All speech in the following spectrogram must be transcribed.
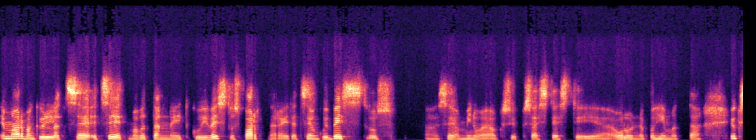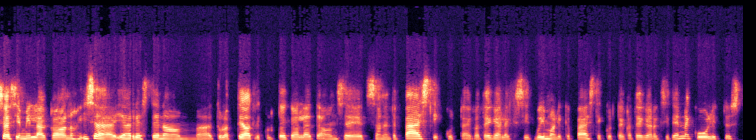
ja ma arvan küll, et see, et see, et ma võtan neid kui vestluspartnereid, et see on kui vestlus, see on minu jaoks üks hästi-hästi oluline põhimõte. üks asi, millega noh, ise järjest enam tuleb teadlikult tegeleda, on see, et sa nende päästikutega tegeleksid, võimalike päästikutega tegeleksid enne koolitust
